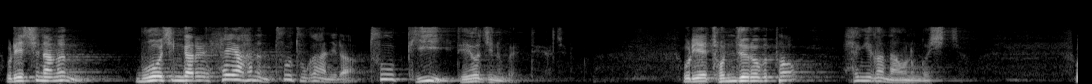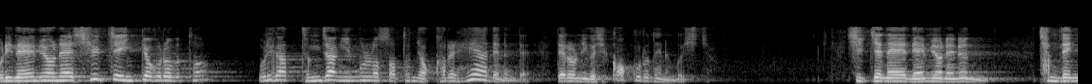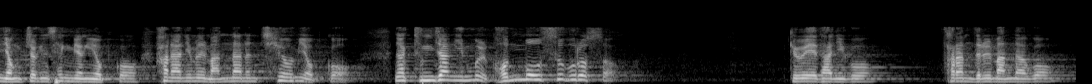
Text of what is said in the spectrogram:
우리의 신앙은 무엇인가를 해야 하는 투두가 아니라 투비 되어지는 거예요. 되어지는 거. 우리의 존재로부터 행위가 나오는 것이죠. 우리 내면의 실제 인격으로부터 우리가 등장인물로서 어떤 역할을 해야 되는데 때로는 이것이 거꾸로 되는 것이죠. 실제 내 내면에는 참된 영적인 생명이 없고 하나님을 만나는 체험이 없고 그냥 등장인물 겉모습으로서 교회에 다니고 사람들을 만나고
